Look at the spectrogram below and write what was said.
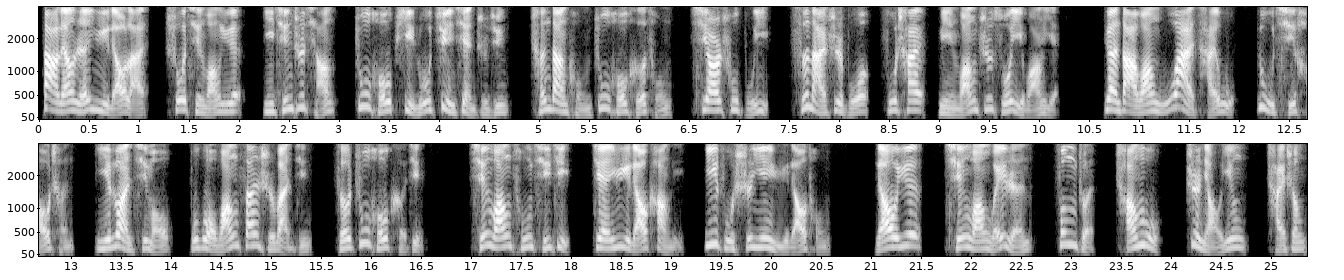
大梁人欲辽来，说秦王曰：“以秦之强，诸侯譬如郡县之君。臣但恐诸侯何从？昔而出不义，此乃智伯夫差闵王之所以亡也。愿大王无爱财物，戮其豪臣，以乱其谋。不过王三十万金，则诸侯可进。秦王从其计，见欲辽抗礼，衣服食饮与辽同。辽曰：秦王为人，风准长目，鸷鸟鹰，柴生，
